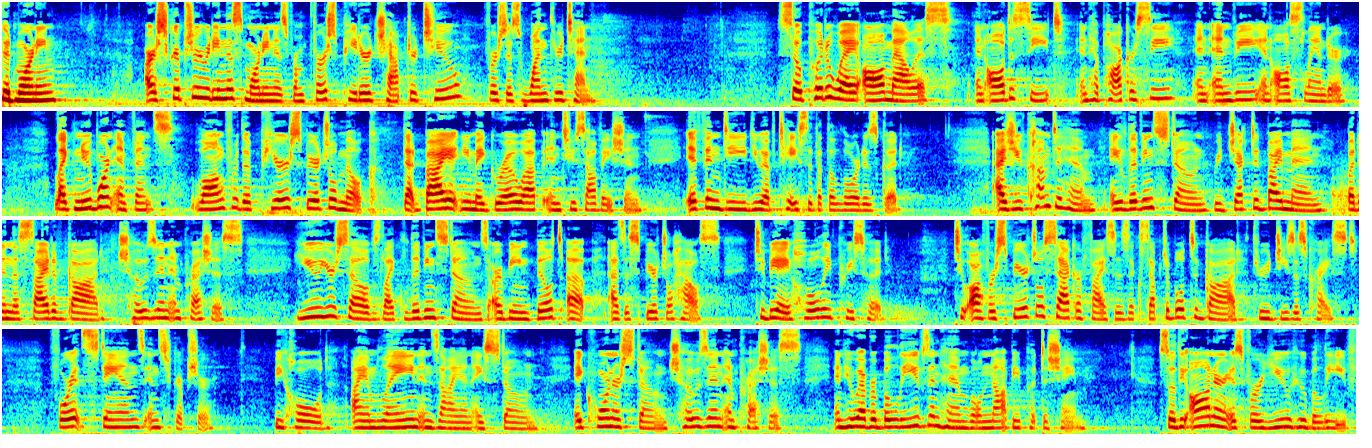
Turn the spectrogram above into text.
Good morning. Our scripture reading this morning is from 1 Peter chapter 2, verses 1 through 10. So put away all malice and all deceit and hypocrisy and envy and all slander. Like newborn infants, long for the pure spiritual milk, that by it you may grow up into salvation, if indeed you have tasted that the Lord is good. As you come to him, a living stone, rejected by men, but in the sight of God, chosen and precious, you yourselves, like living stones, are being built up as a spiritual house to be a holy priesthood, to offer spiritual sacrifices acceptable to God through Jesus Christ. For it stands in Scripture Behold, I am laying in Zion a stone, a cornerstone, chosen and precious, and whoever believes in him will not be put to shame. So the honor is for you who believe.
